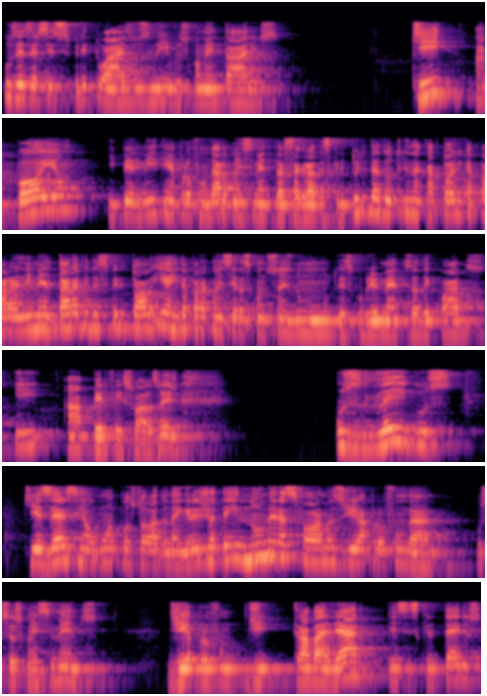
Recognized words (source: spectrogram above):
os exercícios espirituais, os livros, comentários, que apoiam e permitem aprofundar o conhecimento da Sagrada Escritura e da doutrina católica para alimentar a vida espiritual e ainda para conhecer as condições do mundo, descobrir métodos adequados e aperfeiçoá-los. Veja, os leigos que exercem algum apostolado na igreja já têm inúmeras formas de aprofundar os seus conhecimentos, de, de trabalhar esses critérios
